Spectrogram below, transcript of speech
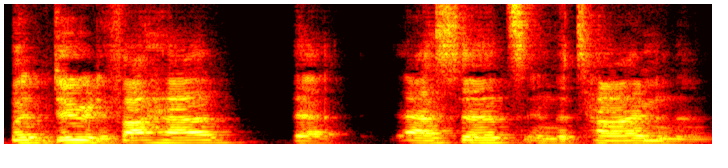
but, dude, if I had that assets and the time and the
